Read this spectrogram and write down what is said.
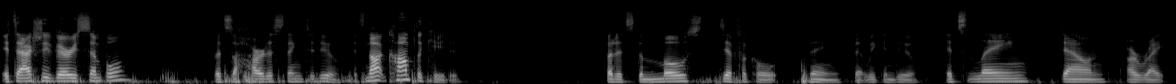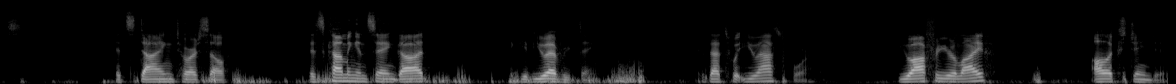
It's actually very simple, but it's the hardest thing to do. It's not complicated, but it's the most difficult thing that we can do. It's laying down our rights, it's dying to ourself. It's coming and saying, God, give you everything because that's what you asked for. You offer your life, I'll exchange it.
